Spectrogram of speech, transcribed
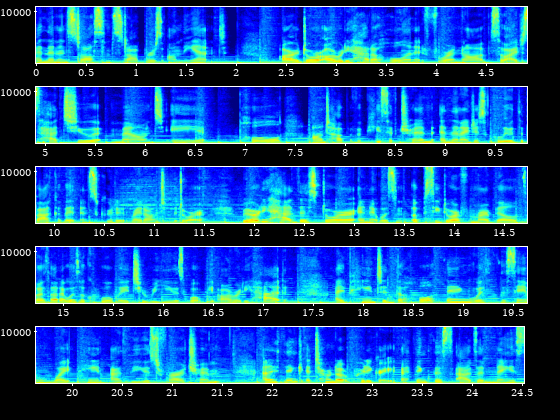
and then install some stoppers on the end. Our door already had a hole in it for a knob, so I just had to mount a pull on top of a piece of trim and then I just glued the back of it and screwed it right onto the door. We already had this door and it was an oopsie door from our build so I thought it was a cool way to reuse what we already had. I painted the whole thing with the same white paint as we used for our trim and I think it turned out pretty great. I think this adds a nice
